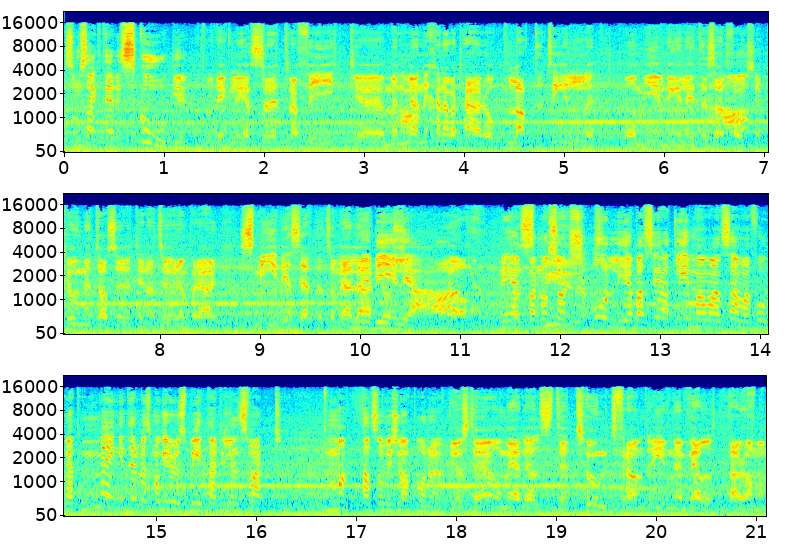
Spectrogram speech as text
som sagt är det skog. Och det är glesare trafik, eh, men Ja. människan har varit här och plattat till omgivningen lite så att Ja. folk ska kunna ta sig ut i naturen på det här smidiga sättet som vi har lärt Med bil, oss. ja. ja. Med hjälp av någon sorts oljebaserat lim har man sammanfogat mängder med små grusbitar till en svart matta som vi kör på nu. Just det, och medelst tungt framdrivna vältar har man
